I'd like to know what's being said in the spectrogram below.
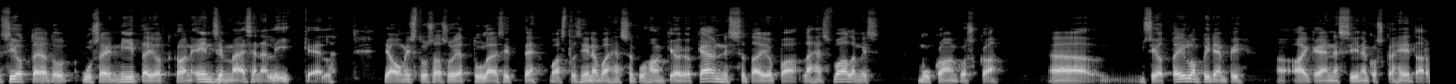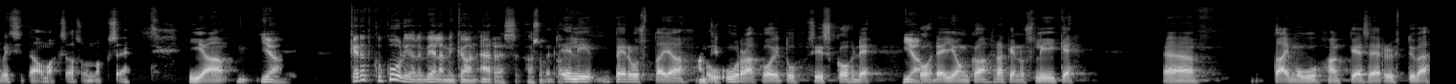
sijoittajat on usein niitä, jotka on ensimmäisenä liikkeellä. Ja omistusasujat tulee sitten vasta siinä vaiheessa, kun hanke on jo käynnissä tai jopa lähes valmis mukaan, koska ää, sijoittajilla on pidempi aika ennen siinä, koska he ei tarvitse sitä omaksi asunnokseen. Ja, ja. Kerrotko kuulijoille vielä, mikä on RS-asunto? Eli perustaja, Hanke. urakoitu, siis kohde, kohde jonka rakennusliike ää, tai muu hankkeeseen ryhtyvä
